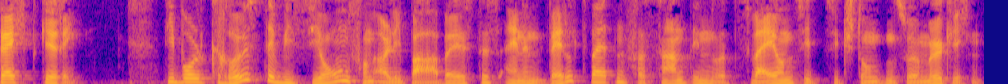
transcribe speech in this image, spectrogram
recht gering. Die wohl größte Vision von Alibaba ist es, einen weltweiten Versand in nur 72 Stunden zu ermöglichen.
